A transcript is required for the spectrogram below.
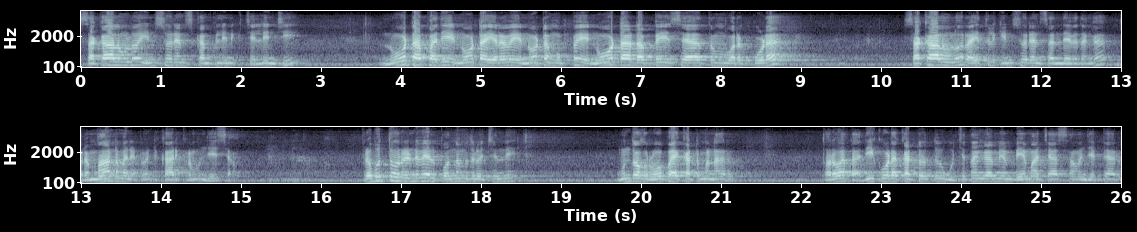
సకాలంలో ఇన్సూరెన్స్ కంపెనీకి చెల్లించి నూట పది నూట ఇరవై నూట ముప్పై నూట డెబ్బై శాతం వరకు కూడా సకాలంలో రైతులకు ఇన్సూరెన్స్ అందే విధంగా బ్రహ్మాండమైనటువంటి కార్యక్రమం చేశాం. ప్రభుత్వం రెండు వేల పంతొమ్మిదిలో వచ్చింది. ముందు ఒక రూపాయి కట్టమన్నారు. తర్వాత అది కూడా కట్టొద్దు. ఉచితంగా మేము బీమా చేస్తామని చెప్పారు.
